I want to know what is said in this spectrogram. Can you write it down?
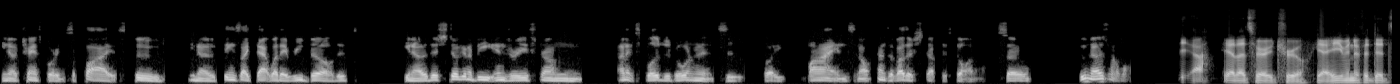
you know, transporting supplies, food, you know, things like that while they rebuild. It's, you know, there's still going to be injuries from unexploded ordnances like mines and all kinds of other stuff that's going on. So who knows long? Yeah, yeah, that's very true. Yeah, even if it did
